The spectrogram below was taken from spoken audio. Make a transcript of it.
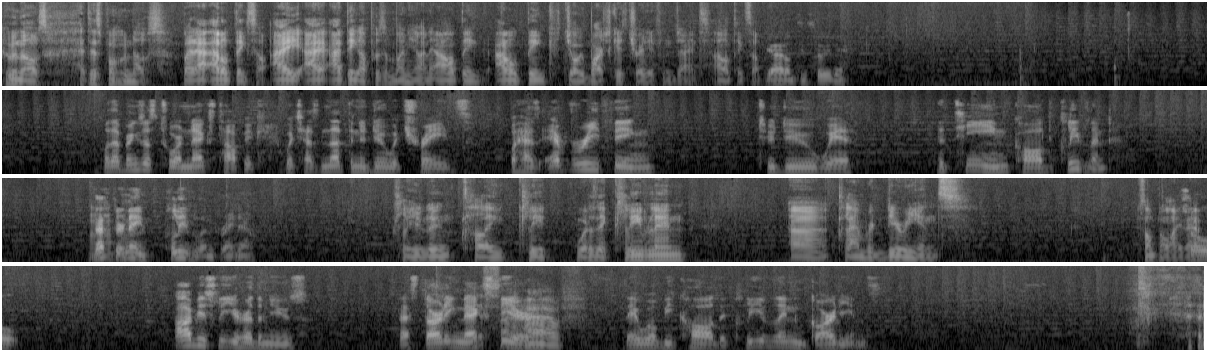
Who knows? At this point, who knows? But I, I don't think so. I, I, I think I'll put some money on it. I don't think I don't think Joey Bart gets traded from the Giants. I don't think so. Yeah, I don't think so either. Well, that brings us to our next topic, which has nothing to do with trades, but has everything to do with the team called Cleveland. That's mm-hmm. their name, Cleveland, right now. Cleveland, Clay, Cle, what is it? Cleveland, uh, Clamberdians. Something like so, that. So, obviously, you heard the news that starting next yes, year, they will be called the Cleveland Guardians.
